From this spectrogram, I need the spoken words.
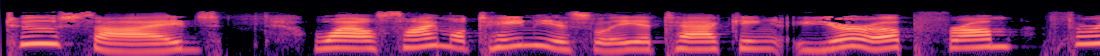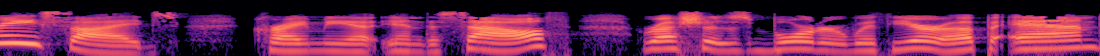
two sides while simultaneously attacking Europe from three sides. Crimea in the south, Russia's border with Europe, and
